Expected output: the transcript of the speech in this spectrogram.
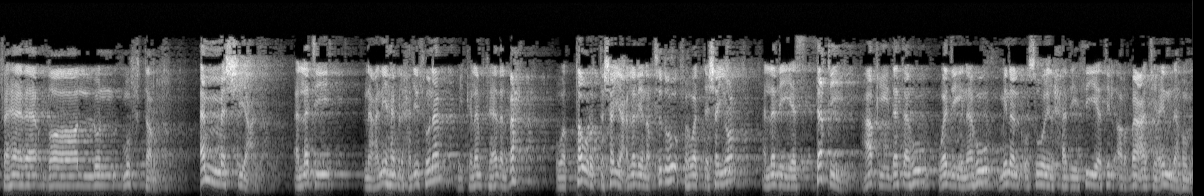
فهذا ضال مفتر. أما الشيعة التي نعنيها بالحديث هنا بالكلام في هذا البحث والطور التشيع الذي نقصده فهو التشيع الذي يستقي عقيدته ودينه من الأصول الحديثية الأربعة عندهم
